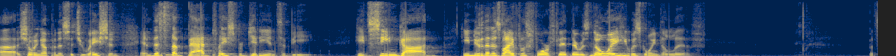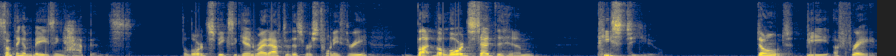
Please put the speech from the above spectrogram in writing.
uh, showing up in a situation. And this is a bad place for Gideon to be. He'd seen God. He knew that his life was forfeit. There was no way he was going to live. But something amazing happens. The Lord speaks again right after this, verse 23. But the Lord said to him, Peace to you. Don't be afraid.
